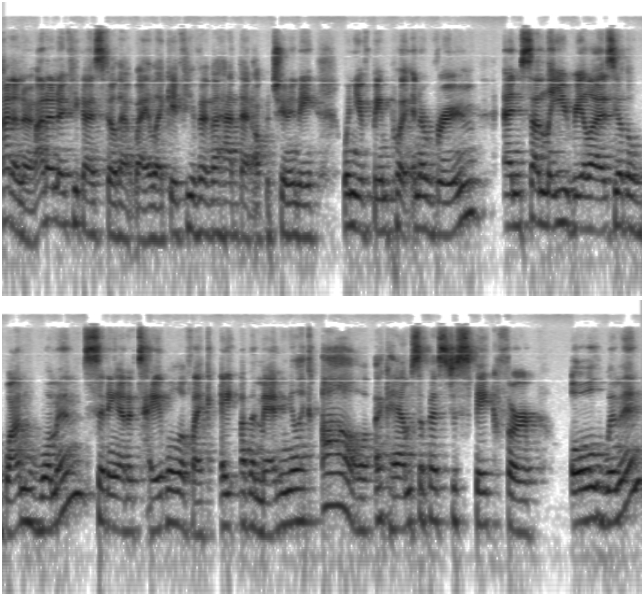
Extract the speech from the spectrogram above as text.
I don't know. I don't know if you guys feel that way. Like if you've ever had that opportunity when you've been put in a room and suddenly you realize you're the one woman sitting at a table of like eight other men and you're like, oh, okay, I'm supposed to speak for all women,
